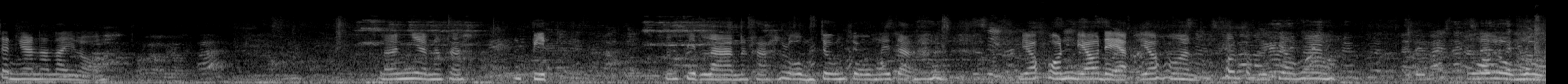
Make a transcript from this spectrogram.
จัดงานอะไรเหรอ ร้านเงียบนะคะมันปิดมันปิดร้านนะคะ ลงโจงจงๆเลยจ้ะ เดี๋ยวฝนเดี๋ยวแดด เดี๋ยวฮ้อน คนกับเที่ยวงานเลยโล่งโล่ง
